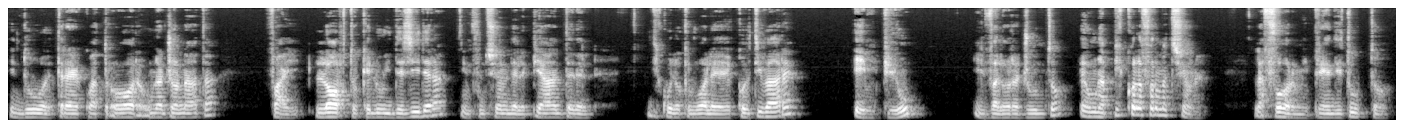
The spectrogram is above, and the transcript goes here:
in due, tre, quattro ore, una giornata, fai l'orto che lui desidera in funzione delle piante, del, di quello che vuole coltivare e in più il valore aggiunto è una piccola formazione. La formi prima di tutto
